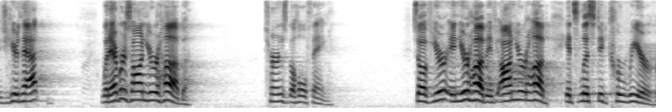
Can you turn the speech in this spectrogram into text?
Did you hear that? Whatever's on your hub turns the whole thing. So if you're in your hub, if on your hub it's listed career,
